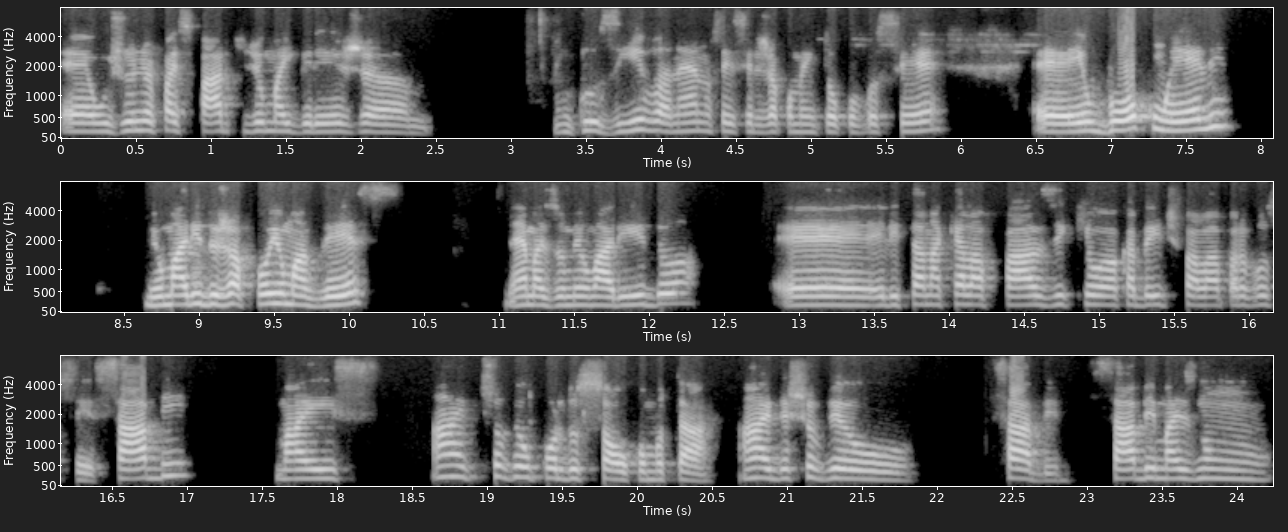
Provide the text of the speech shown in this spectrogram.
É, o Júnior faz parte de uma igreja inclusiva, né? Não sei se ele já comentou com você. É, eu vou com ele. Meu marido já foi uma vez, né? Mas o meu marido, é, ele está naquela fase que eu acabei de falar para você. Sabe, mas ai, deixa eu ver o pôr do sol como tá. Ai, deixa eu ver o, sabe, sabe, mas não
